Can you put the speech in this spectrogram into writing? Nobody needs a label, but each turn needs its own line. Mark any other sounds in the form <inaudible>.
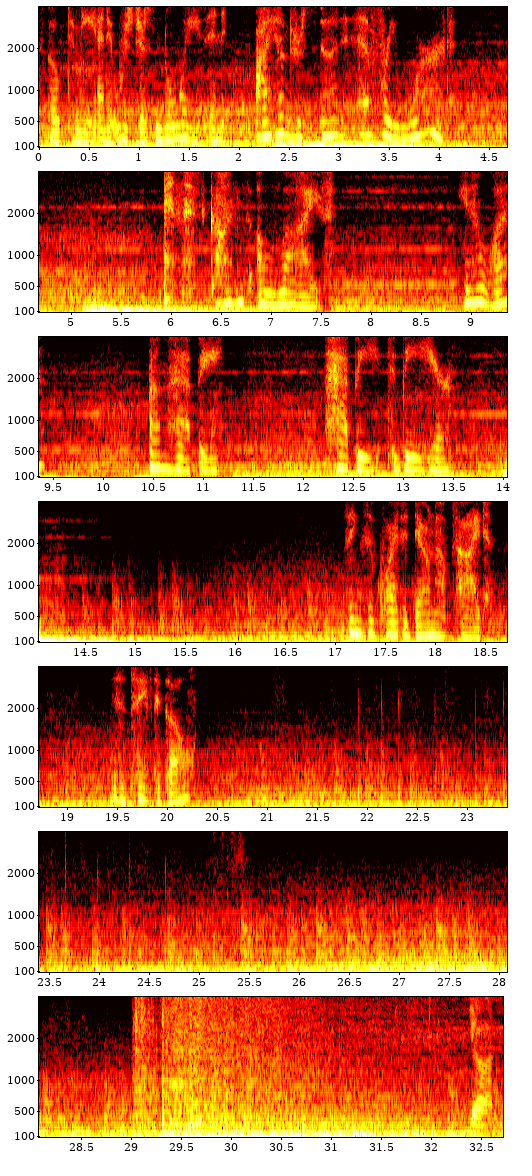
spoke to me, and it was just noise, and I understood every word. And this gun's alive. You know what? I'm happy. Happy to be here. Things have quieted down outside. Is it safe to go?
yard.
